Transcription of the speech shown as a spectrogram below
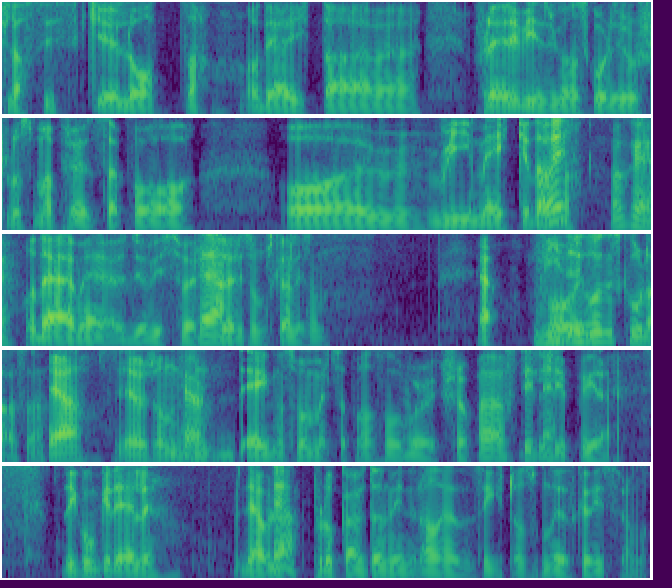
klassisk eh, låt, da. Og det er gitt av eh, flere videregående skoler i Oslo som har prøvd seg på å, å remake den. Da okay. Og det er mer audiovisuelt, Ja. så liksom skal liksom Ja. Videregående skole, altså. Ja, Det er jo sånn Ja. egne som har meldt seg på sånn workshop. Å, ja. Greier. Så de konkurrerer, De har vel Ja. plukka ut en vinner allerede, sikkert, og som de skal vise fram. Da.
